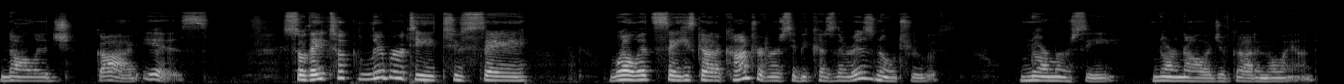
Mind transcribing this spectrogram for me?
knowledge, God is. So they took liberty to say, well, let's say he's got a controversy because there is no truth, nor mercy, nor knowledge of God in the land.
